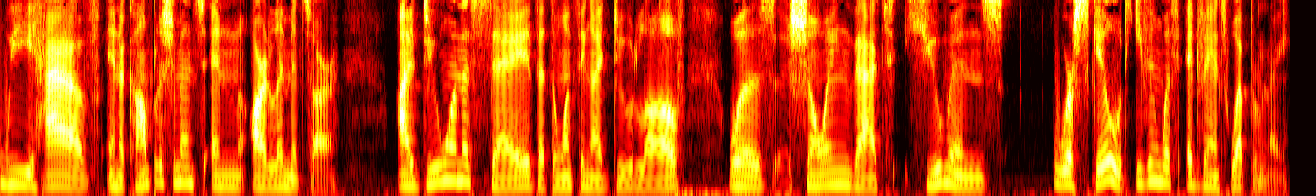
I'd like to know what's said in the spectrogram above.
we have in accomplishments and our limits are. I do want to say that the one thing I do love was showing that humans were skilled even with advanced weaponry.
